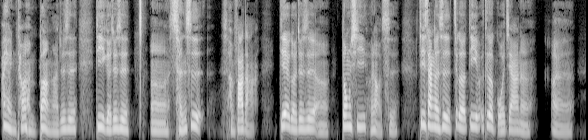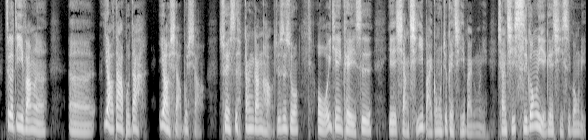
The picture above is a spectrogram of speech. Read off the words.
哎呀，你台湾很棒啊！就是第一个就是，嗯，城市很发达；第二个就是，嗯，东西很好吃；第三个是这个地这个国家呢，呃，这个地方呢。”呃，要大不大，要小不小，所以是刚刚好。就是说，哦，我一天可以是也想骑一百公里就可以骑一百公里，想骑十公里也可以骑十公里。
